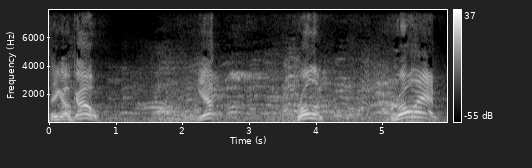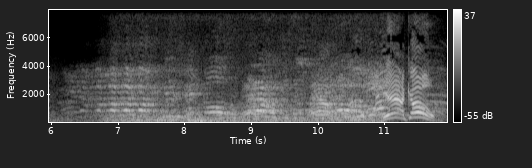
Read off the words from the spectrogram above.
There you go. Go. Yep. Roll him. Roll him. Yeah, go.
